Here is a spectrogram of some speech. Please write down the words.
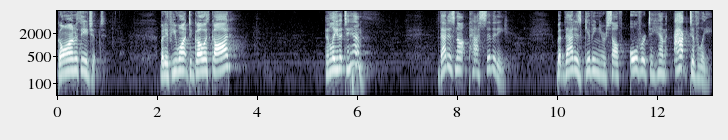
Go on with Egypt. But if you want to go with God, then leave it to Him. That is not passivity, but that is giving yourself over to Him actively,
